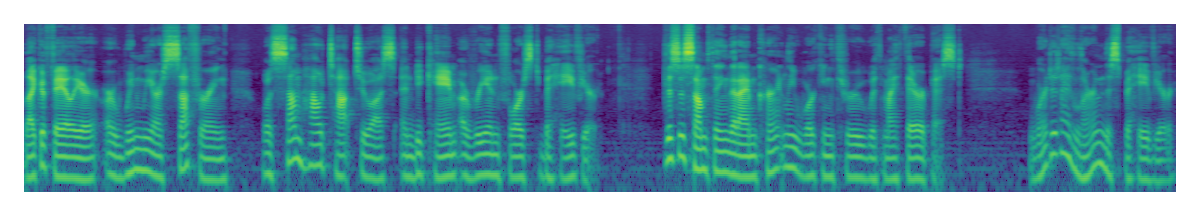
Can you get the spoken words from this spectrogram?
like a failure, or when we are suffering was somehow taught to us and became a reinforced behavior. This is something that I am currently working through with my therapist. Where did I learn this behavior?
